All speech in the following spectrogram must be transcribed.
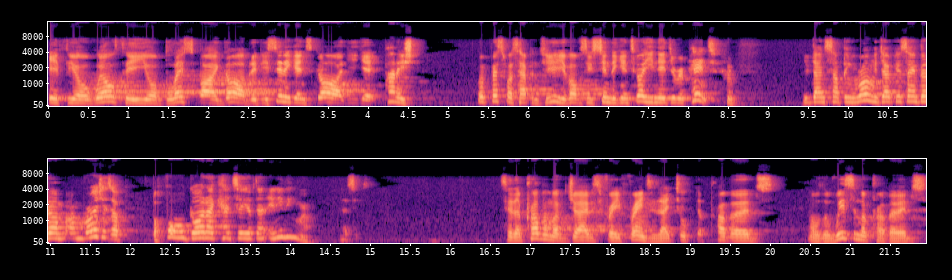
If you're wealthy, you're blessed by God, but if you sin against God, you get punished. Well, that's what's happened to you. You've obviously sinned against God. You need to repent. You've done something wrong. And Job is saying, But I'm, I'm righteous. I've, before God, I can't say I've done anything wrong. That's it. So the problem of Job's three friends is they took the Proverbs or the wisdom of Proverbs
